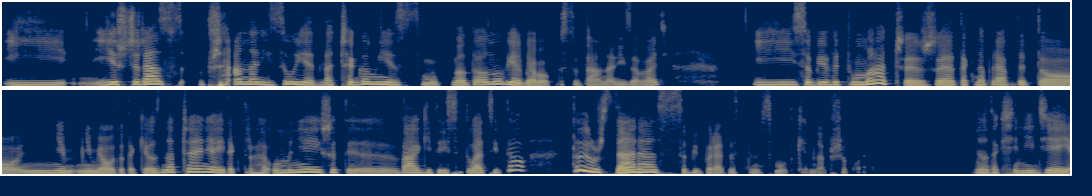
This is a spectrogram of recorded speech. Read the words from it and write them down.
i jeszcze raz przeanalizuję, dlaczego mi jest smutno, to on uwielbia po prostu to analizować. I sobie wytłumaczę, że tak naprawdę to nie nie miało to takiego znaczenia i tak trochę umniejszę te wagi tej sytuacji, to to już zaraz sobie poradzę z tym smutkiem na przykład. No tak się nie dzieje.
